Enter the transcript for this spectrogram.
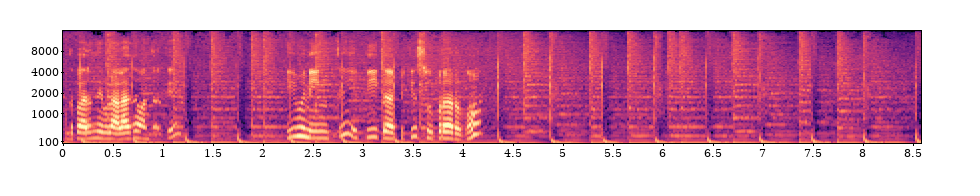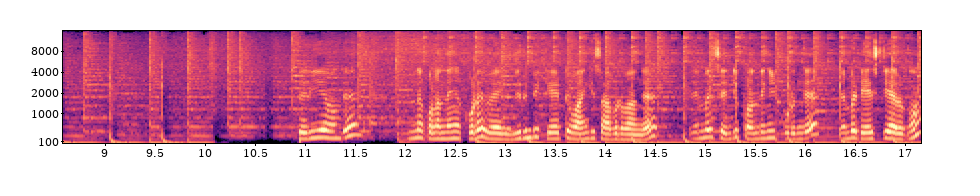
இந்த பாருங்க இவ்வளோ அழகாக வந்திருக்கு. ஈவினிங்க்கு டீ காப்பிக்கு சூப்பராக இருக்கும். பெரியவங்க சின்ன குழந்தைங்க கூட வே- விரும்பி கேட்டு வாங்கி சாப்பிடுவாங்க. இதே மாதிரி செஞ்சு குழந்தைங்களுக்கு கொடுங்க. ரொம்ப டேஸ்டியாக இருக்கும்.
